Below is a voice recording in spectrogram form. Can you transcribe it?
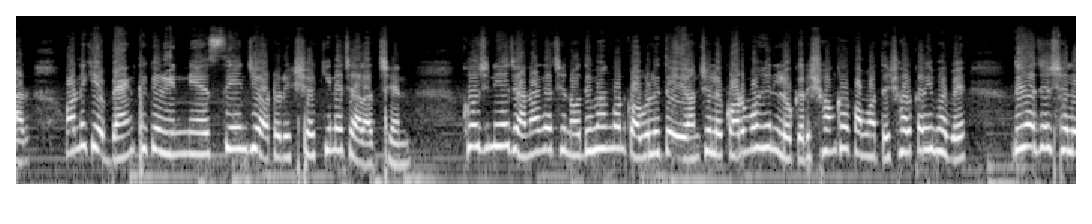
আর অনেকে ব্যাংক থেকে ঋণ নিয়ে সিএনজি অটোরিকশা কিনে চালাচ্ছেন। খোঁজ নিয়ে জানা গেছে, নদী ভাঙ্গন কবলিত এই অঞ্চলে কর্মহীন লোকের সংখ্যা কমাতে সরকারিভাবে দুই সালে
